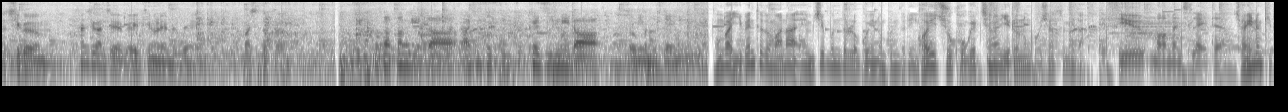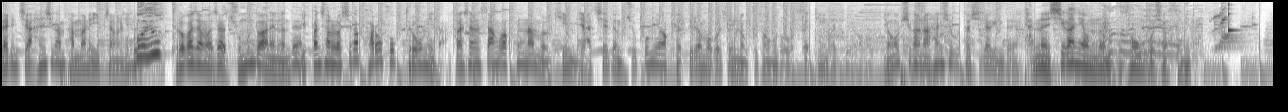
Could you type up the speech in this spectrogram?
지금 1시간째 waiting을 했는데 맛있었다. 부탁합니다. 맛있었으면 좋겠습니다. 아, 그렇구나. 뭔가 이벤트도 많아 MZ분들로 보이는 분들이 거의 주 고객층을 이루는 곳이었습니다. A few moments later. 저희는 기다린 지 1시간 반 만에 입장을 했는데 뭐요? 들어가자마자 주문도 안 했는데 밑반찬 러시가 바로 훅 들어옵니다 밑반찬은 쌈과 콩나물, 김, 야채 등 쭈꾸미와 곁들여 먹을 수 있는 구성으로 세팅이 됐고요 영업시간은 1시부터 시작인데 닫는 시간이 없는 무서운 곳이었습니다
